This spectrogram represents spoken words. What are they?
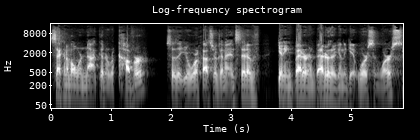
Second of all, we're not going to recover so that your workouts are going to, instead of getting better and better, they're going to get worse and worse.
